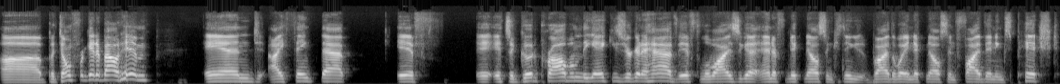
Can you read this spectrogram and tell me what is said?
Uh, but don't forget about him. And I think that if it's a good problem the Yankees are going to have if Loaisiga and if Nick Nelson continues. By the way, Nick Nelson five innings pitched,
